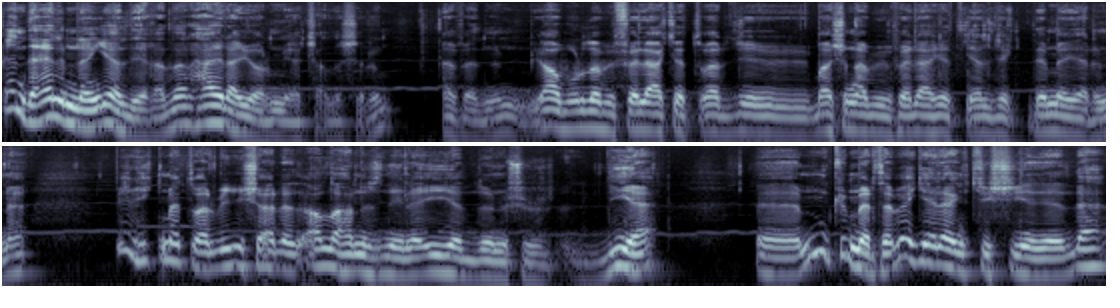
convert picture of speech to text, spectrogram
Ben de elimden geldiği kadar hayra yormaya çalışırım. Efendim ya burada bir felaket var, başına bir felaket gelecek deme yerine bir hikmet var, bir işaret Allah'ın izniyle iyiye dönüşür diye e, mümkün mertebe gelen kişiye de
